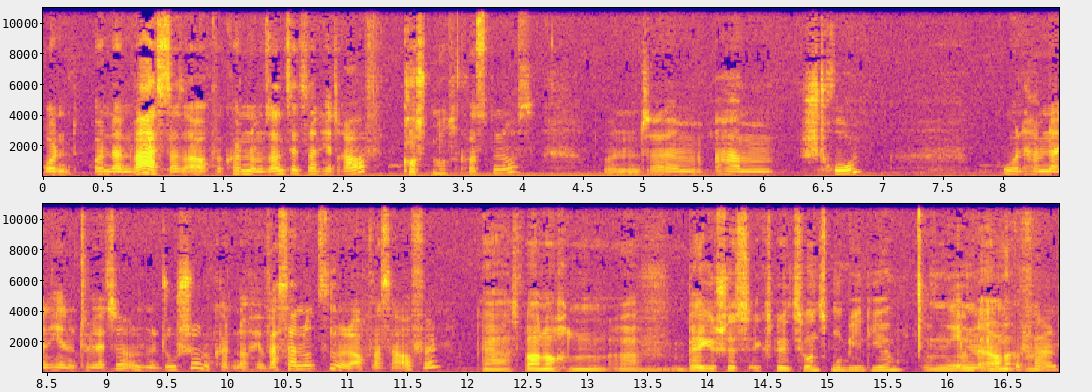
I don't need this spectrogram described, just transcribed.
und, und dann war es das auch. Wir konnten umsonst jetzt dann hier drauf, Kostenlos. kostenlos. Und ähm, haben Strom und haben dann hier eine Toilette und eine Dusche. Wir konnten auch hier Wasser nutzen oder auch Wasser auffüllen. Ja, es war noch ein ähm, belgisches Expeditionsmobil hier. sind So eben auch gefahren.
